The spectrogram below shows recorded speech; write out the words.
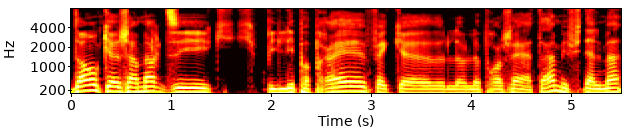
Donc, euh, Jean-Marc dit qu'il n'est pas prêt, fait que le, projet attend, mais finalement,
